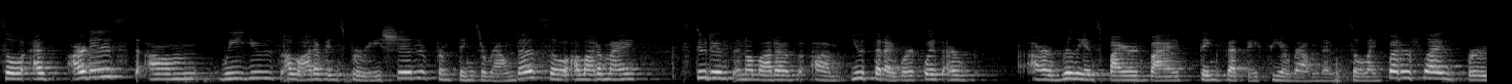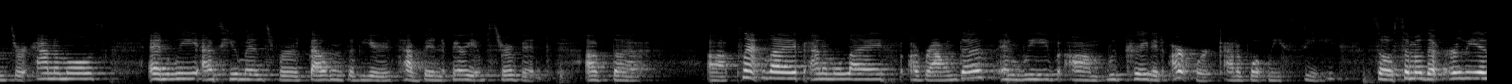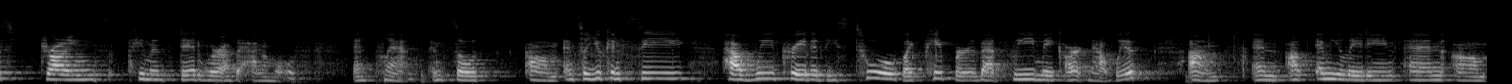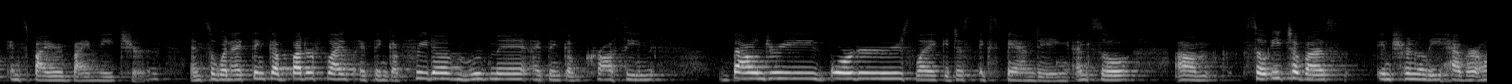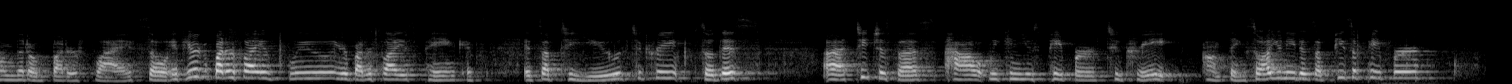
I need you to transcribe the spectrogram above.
So as artists, um, we use a lot of inspiration from things around us. So a lot of my students and a lot of um, youth that I work with are are really inspired by things that they see around them. So, like butterflies, birds, or animals. And we, as humans, for thousands of years, have been very observant of the uh, plant life, animal life around us, and we've um, we've created artwork out of what we see. So some of the earliest drawings humans did were of animals and plants, and so um, and so you can see how we've created these tools like paper that we make art now with um, and uh, emulating and um, inspired by nature. And so when I think of butterflies, I think of freedom, movement, I think of crossing boundaries, borders, like just expanding. And so, um, so each of us internally have our own little butterfly. So if your butterfly is blue, your butterfly is pink, it's it's up to you to create. So this uh, teaches us how we can use paper to create um, things. So all you need is a piece of paper,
